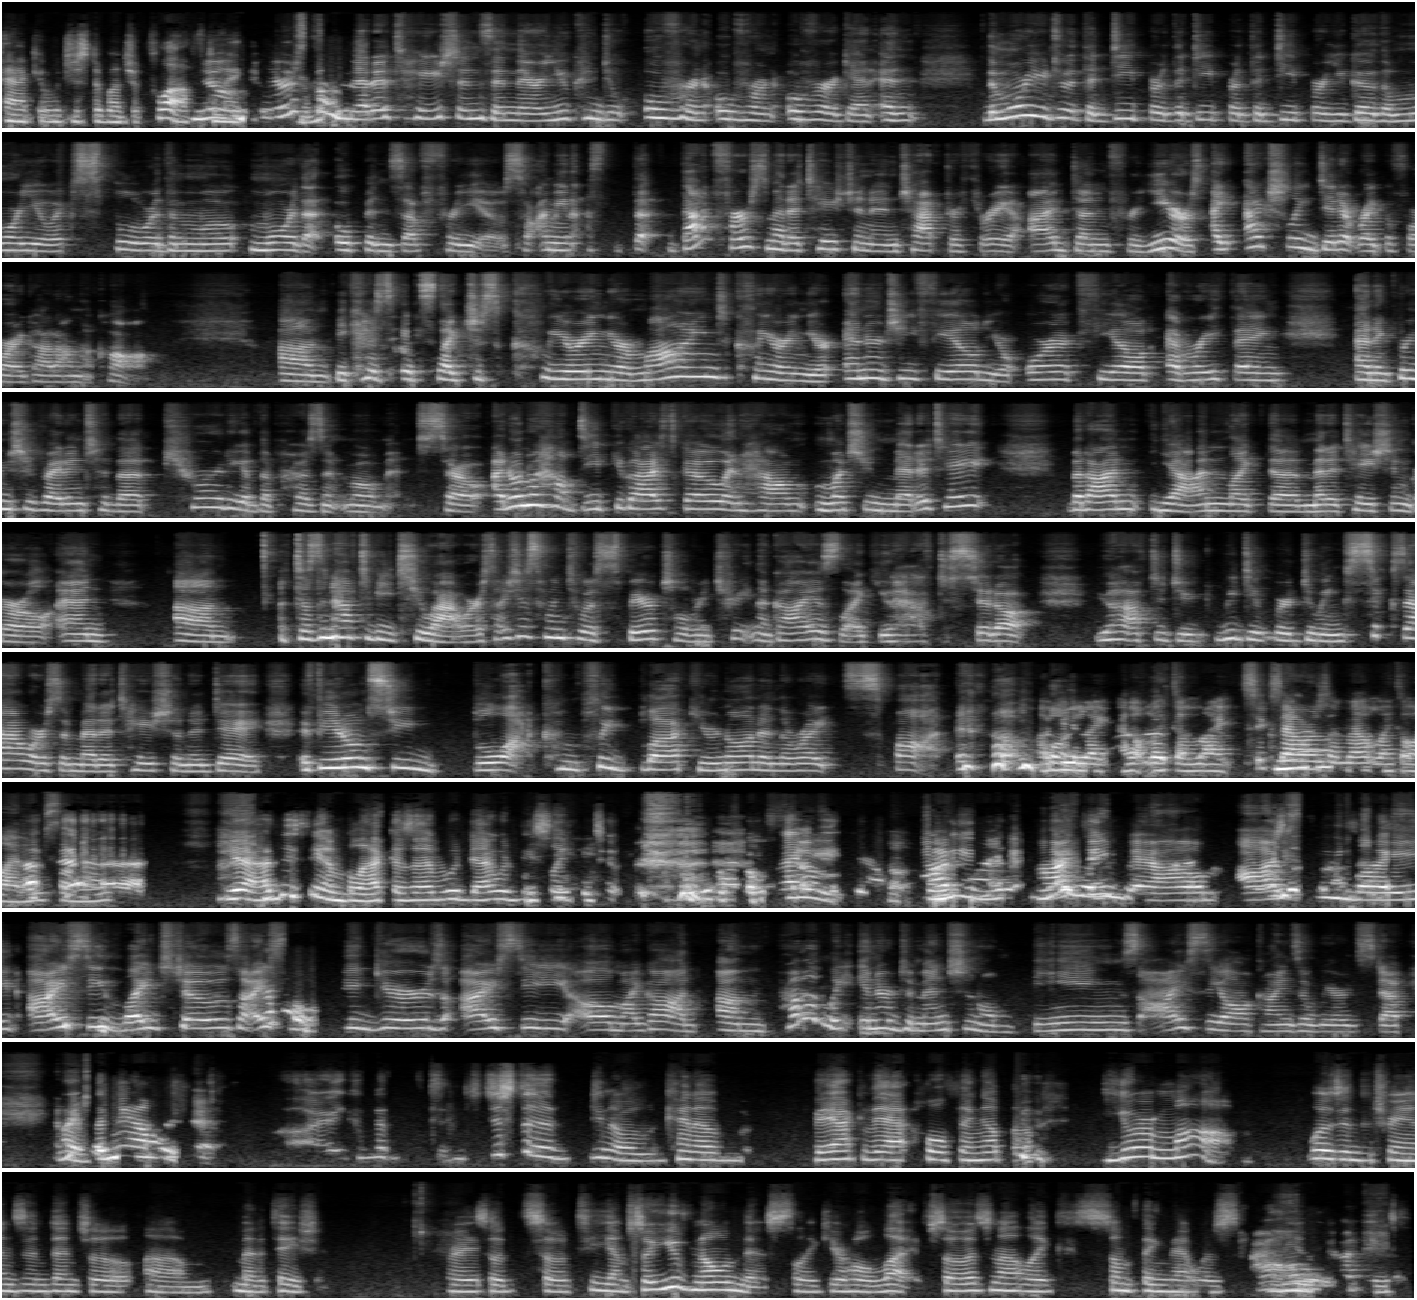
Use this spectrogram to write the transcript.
pack it with just a bunch of fluff no there's some meditations in there you can do over and over and over again and the more you do it the deeper the deeper the deeper you go the more you explore the mo- more that opens up for you. So i mean that first meditation in chapter three i've done for years. I actually did it right before i got on the call um, because it's like just clearing your mind, clearing your energy field, your auric field, everything. And it brings you right into the purity of the present moment. So I don't know how deep you guys go and how much you meditate, but I'm, yeah, I'm like the meditation girl. And um, it doesn't have to be two hours. I just went to a spiritual retreat and the guy is like, you have to sit up. You have to do, we did, we're doing six hours of meditation a day. If you don't see black, complete black. You're not in the right spot. I'd like, be like out like a light. Six hours, I'm out like a light. I'm sorry. Yeah, I'd be seeing black because I would I would be sleeping too. I, I lay down. I see light. I see light shows. I see figures. I see. Oh my God. Um, probably interdimensional beings. I see all kinds of weird stuff. And right, but now, I, just to you know kind of back that whole thing up your mom was in the transcendental um, meditation right? So so tm so you've known this like your whole life. So it's not like something that was oh,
